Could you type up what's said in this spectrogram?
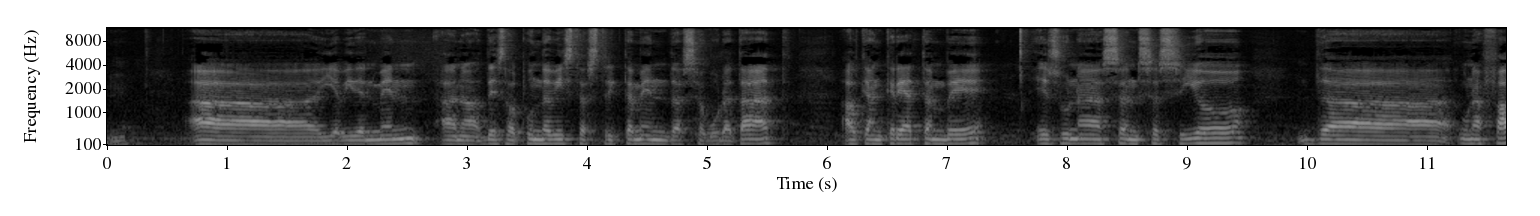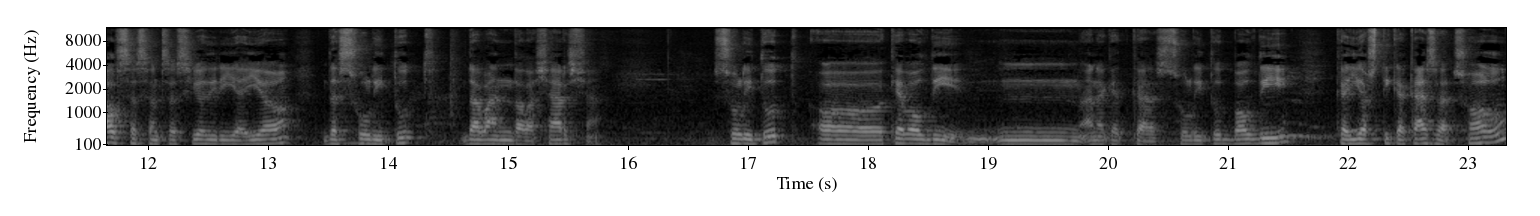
Mm. Eh, I, evidentment, en, des del punt de vista estrictament de seguretat, el que han creat també és una sensació de... una falsa sensació, diria jo, de solitud davant de la xarxa. Solitud o què vol dir mm, en aquest cas? Solitud vol dir que jo estic a casa sol,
